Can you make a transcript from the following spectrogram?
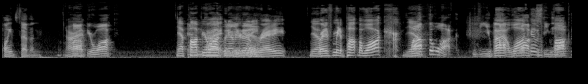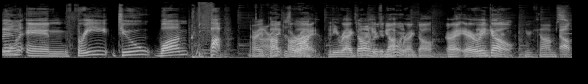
220.7. All pop right. your walk. Yeah, pop your All walk right, whenever here you're you ready. go. Ready? Yeah. Ready for me to pop my walk? Yeah. Pop the walk. You pop right, the walk walk. is but you walk the popping walk? in three, two, one, pop. All right, All popped right. his All walk. right. Did he ragdoll? He did going. not ragdoll. All right, here we go. Here, here he comes. Up,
